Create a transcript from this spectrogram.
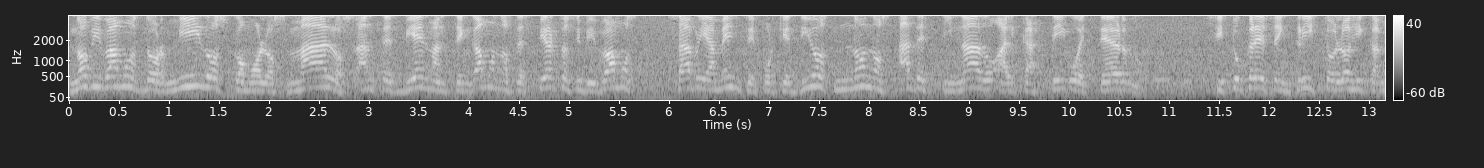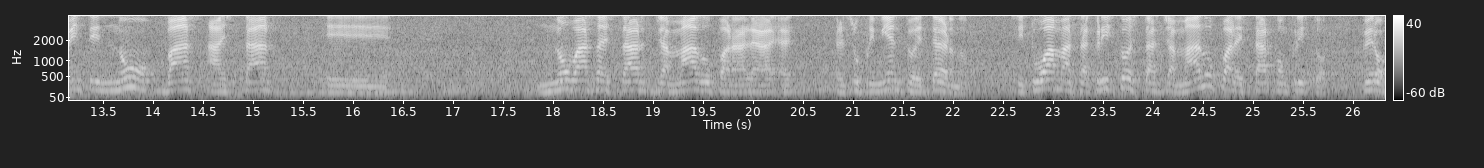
no vivamos dormidos como los malos, antes bien mantengámonos despiertos y vivamos sabiamente, porque Dios no nos ha destinado al castigo eterno. Si tú crees en Cristo, lógicamente no vas a estar, eh, no vas a estar llamado para el sufrimiento eterno. Si tú amas a Cristo, estás llamado para estar con Cristo. Pero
